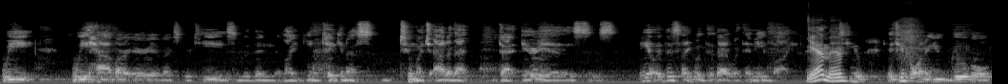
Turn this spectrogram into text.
we we have our area of expertise, and then like you know taking us too much out of that that area is, is you know it's like with that with anybody. Yeah, man. If you if you go on and you Google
